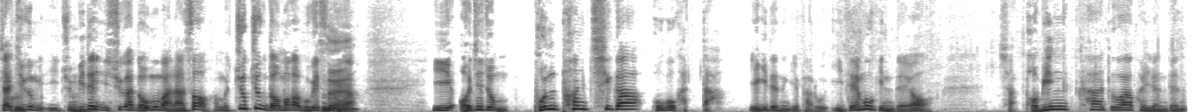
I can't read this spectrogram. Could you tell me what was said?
자, 그- 지금 이 준비된 이슈가 너무 많아서 한번 쭉쭉 넘어가 보겠습니다. 네. 이 어제 좀 본 펀치가 오고 갔다. 얘기되는 게 바로 이 대목인데요. 자, 법인카드와 관련된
